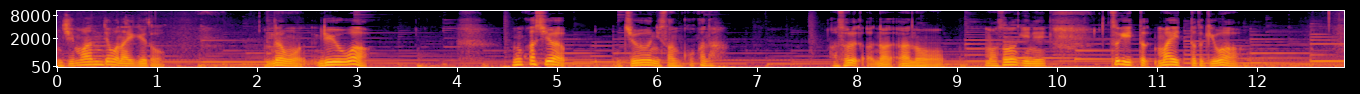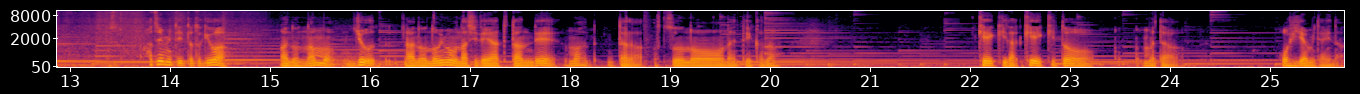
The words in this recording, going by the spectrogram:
自慢ではないけど。でも理由は昔は123個かな。あそれなあのまあその時に次行った前行った時は初めて行った時はあの何もじゅあの飲み物なしでやってたんでまあ言ったら普通の何て言うかなケーキだケーキとまたお冷やみたいな。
